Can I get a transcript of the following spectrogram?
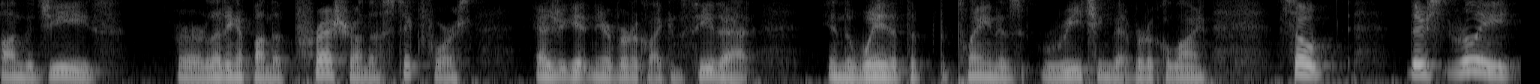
on the G's or letting up on the pressure on the stick force as you get near vertical. I can see that in the way that the, the plane is reaching that vertical line. So there's really,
